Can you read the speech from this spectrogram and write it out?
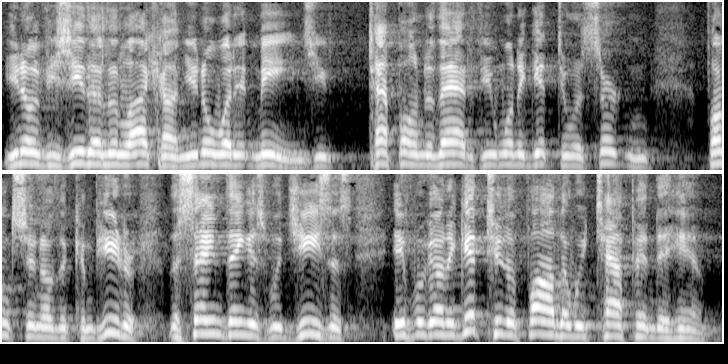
You know, if you see that little icon, you know what it means. You tap onto that if you want to get to a certain function of the computer. The same thing is with Jesus. If we're going to get to the Father, we tap into Him.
